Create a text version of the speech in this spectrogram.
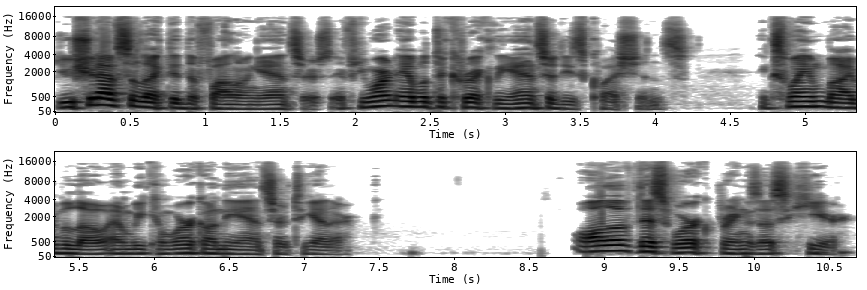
You should have selected the following answers. If you weren't able to correctly answer these questions, explain why below and we can work on the answer together. All of this work brings us here.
